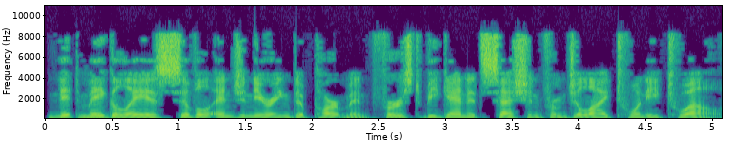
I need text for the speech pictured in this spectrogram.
NIT Meghalaya's Civil Engineering Department first began its session from July 2012.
